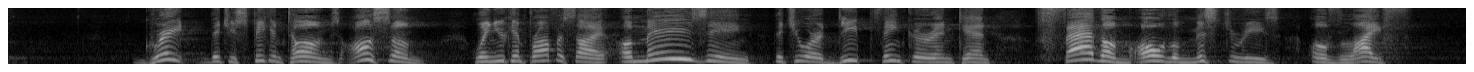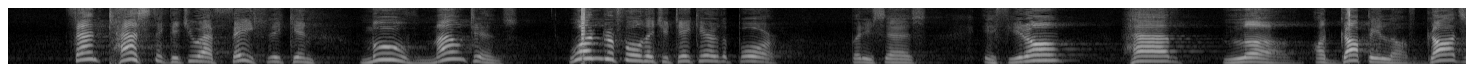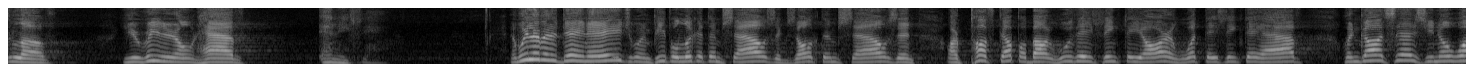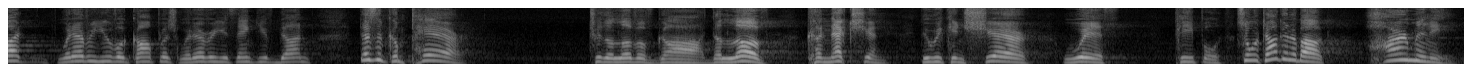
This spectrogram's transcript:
Great that you speak in tongues. Awesome when you can prophesy. Amazing that you are a deep thinker and can fathom all the mysteries of life. Fantastic that you have faith that can move mountains. Wonderful that you take care of the poor. But he says, if you don't have love, agape love, God's love, you really don't have anything. And we live in a day and age when people look at themselves, exalt themselves, and are puffed up about who they think they are and what they think they have. When God says, you know what, whatever you've accomplished, whatever you think you've done, doesn't compare to the love of God, the love connection that we can share with people. So we're talking about harmony,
